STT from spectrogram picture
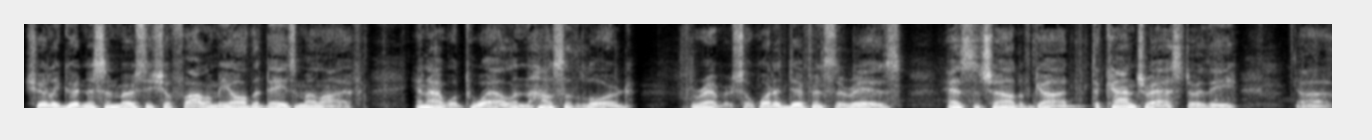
Surely goodness and mercy shall follow me all the days of my life, and I will dwell in the house of the Lord forever. So, what a difference there is as the child of God. The contrast or the uh,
